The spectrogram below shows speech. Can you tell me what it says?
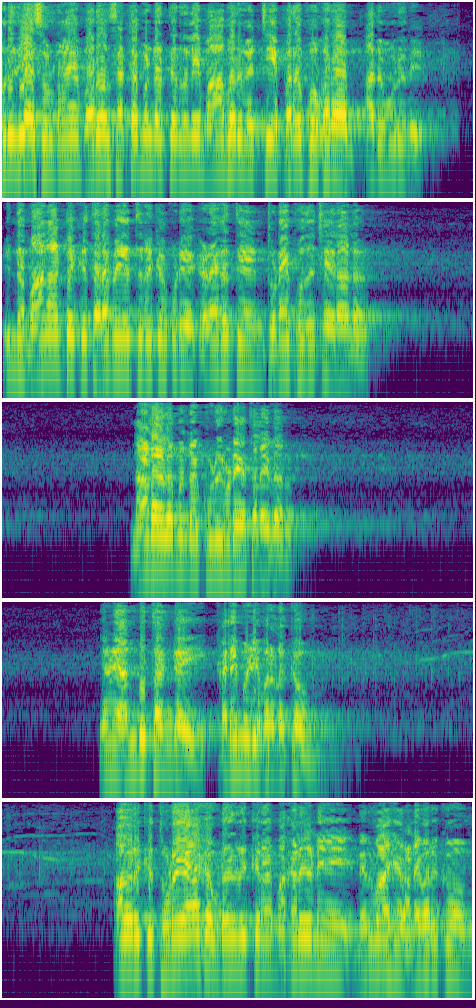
உறுதியா சொல்றேன் வரும் சட்டமன்ற தேர்தலில் மாபெரும் வெற்றியை பெறப்போகிறோம் அது உறுதி. இந்த மாநாட்டுக்கு தலைமையேற்றிருக்கக்கூடிய கழகத்தின் துணை பொதுச் செயலாளர் நாடாளுமன்ற குழுவினுடைய தலைவர் என்னுடைய அன்பு தங்கை கனிமொழி அவர்களுக்கும் அவருக்கு துணையாக உடனிருக்கிற மகளிரணி நிர்வாகிகள் அனைவருக்கும்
